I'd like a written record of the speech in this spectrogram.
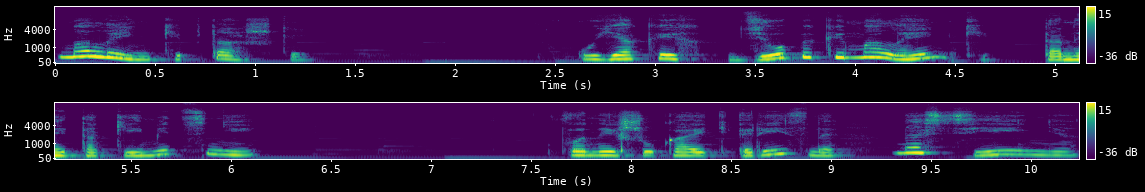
маленькі пташки? у яких дзьобики маленькі та не такі міцні. Вони шукають різне насіння,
